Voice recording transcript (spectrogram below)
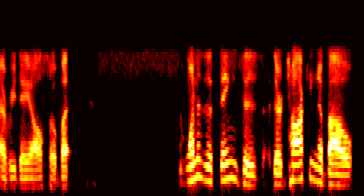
every day also. But one of the things is they're talking about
